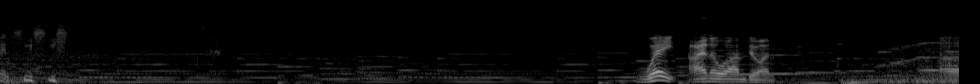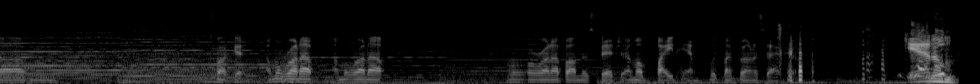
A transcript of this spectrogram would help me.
Wait. Wait, I know what I'm doing. Um, fuck it. I'm gonna run up. I'm gonna run up. I'm gonna run up on this bitch. I'm gonna bite him with my bonus action. Get him.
